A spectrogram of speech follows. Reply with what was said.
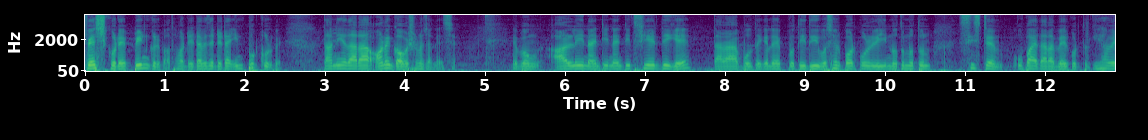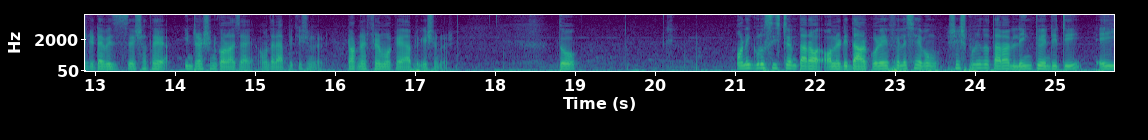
ফেচ করে প্রিন্ট করবে অথবা ডেটাবেসে ডেটা ইনপুট করবে, তা নিয়ে তারা অনেক গবেষণা চালিয়েছে। এবং আর্লি নাইনটিন নাইনটি থ্রির দিকে তারা বলতে গেলে প্রতি দুই বছর পর পরই নতুন নতুন সিস্টেম উপায় তারা বের করতো, কীভাবে ডেটাবেসের সাথে ইন্টারাকশন করা যায় আমাদের অ্যাপ্লিকেশনের ডট নেট ফ্রেমওয়ার্কের অ্যাপ্লিকেশনের তো অনেকগুলো সিস্টেম তারা অলরেডি দাঁড় করে ফেলেছে এবং শেষ পর্যন্ত তারা লিঙ্ক টু এন্টিটি এই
